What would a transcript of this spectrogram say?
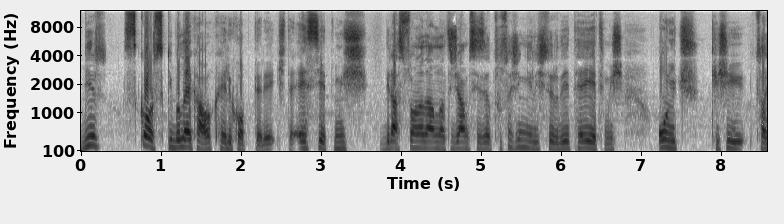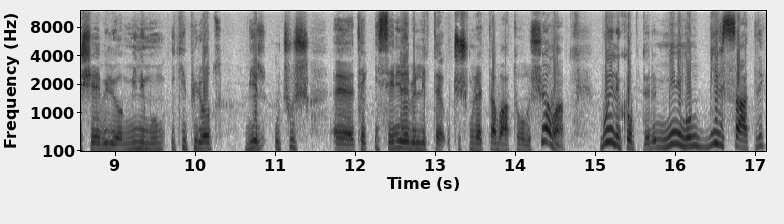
Bir Skorsky Black Hawk helikopteri, işte S-70, biraz sonra da anlatacağım size TUSAŞ'ın geliştirdiği T-70, 13 kişi taşıyabiliyor minimum, 2 pilot, bir uçuş e, teknisyeniyle birlikte uçuş mürettebatı oluşuyor ama bu helikopterin minimum 1 saatlik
